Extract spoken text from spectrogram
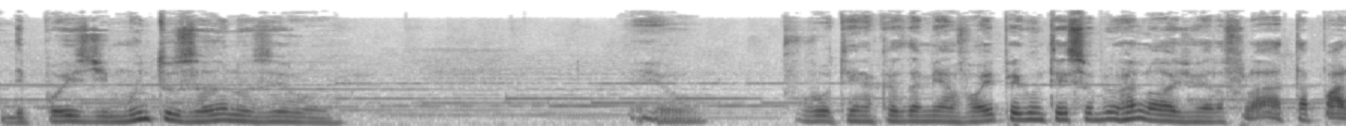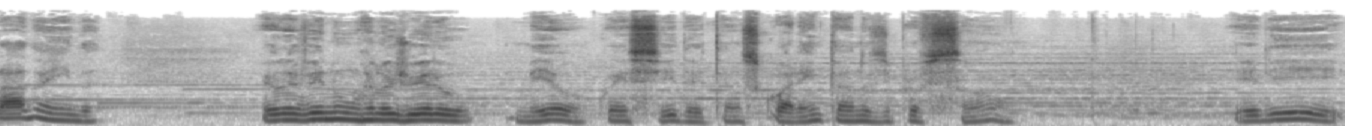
Depois de muitos anos eu eu voltei na casa da minha avó e perguntei sobre o relógio. Ela falou: "Ah, tá parado ainda". Eu levei num relojoeiro meu conhecido, ele tem uns 40 anos de profissão. Ele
